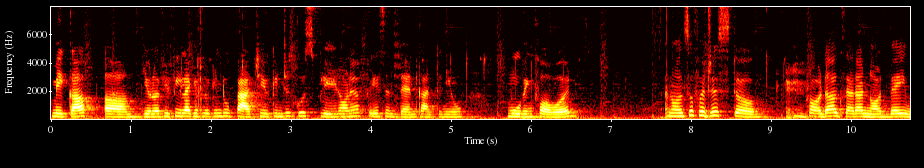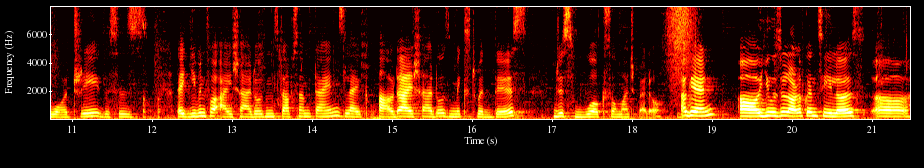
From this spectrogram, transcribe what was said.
makeup. Um, you know, if you feel like it's looking too patchy, you can just go spray it on your face and then continue moving forward. And also for just uh, products that are not very watery, this is like even for eyeshadows and stuff sometimes, like powder eyeshadows mixed with this just work so much better. Again, uh, used a lot of concealers uh,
